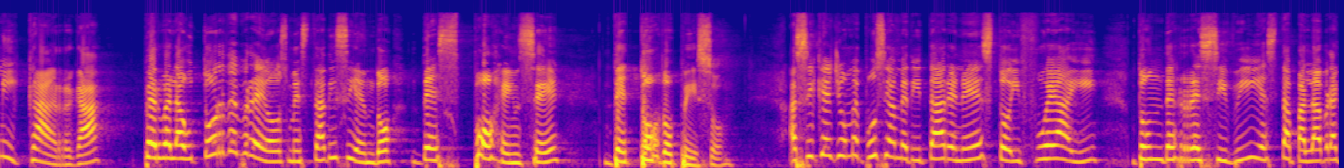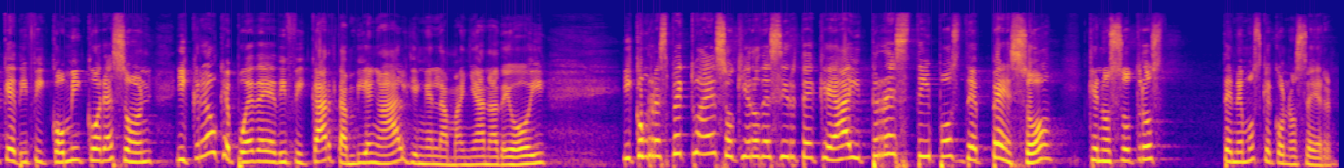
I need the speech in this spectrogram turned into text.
mi carga, pero el autor de Hebreos me está diciendo, despójense de todo peso. Así que yo me puse a meditar en esto y fue ahí donde recibí esta palabra que edificó mi corazón y creo que puede edificar también a alguien en la mañana de hoy. Y con respecto a eso quiero decirte que hay tres tipos de peso que nosotros tenemos que conocer.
